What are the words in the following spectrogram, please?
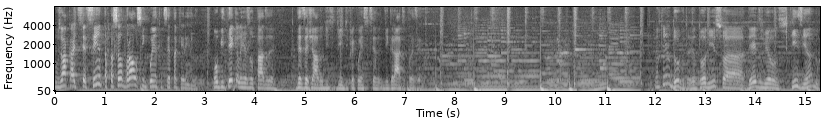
usar uma caixa de 60 para sobrar os 50 que você está querendo. Obter aquele resultado desejado de, de, de frequência de graves, por exemplo. Não tenho dúvida, eu estou nisso há, desde os meus 15 anos.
